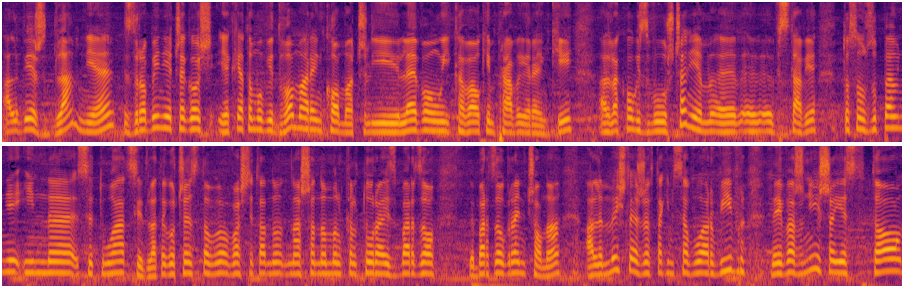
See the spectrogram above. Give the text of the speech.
Ale wiesz, dla mnie zrobienie czegoś, jak ja to mówię, dwoma rękoma, czyli lewą i kawałkiem prawej ręki, a dla kogoś z wyłuszczeniem e, e, w stawie, to są zupełnie inne sytuacje. Dlatego często właśnie ta no, nasza nomenklatura jest bardzo, bardzo ograniczona, ale myślę, że w takim savoir-vivre najważniejsze jest to,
